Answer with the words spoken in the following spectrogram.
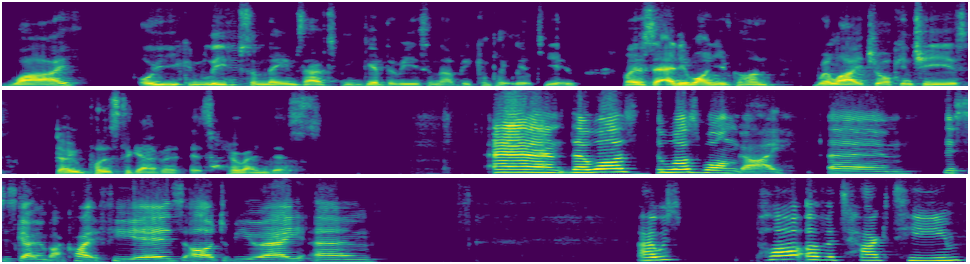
why, or you can leave some names out and you can give the reason. That'd be completely up to you. But is there anyone you've gone, we're like chalk and cheese, don't put us together? It's horrendous. Um, there was there was one guy. Um, this is going back quite a few years. RWA. Um, I was part of a tag team,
